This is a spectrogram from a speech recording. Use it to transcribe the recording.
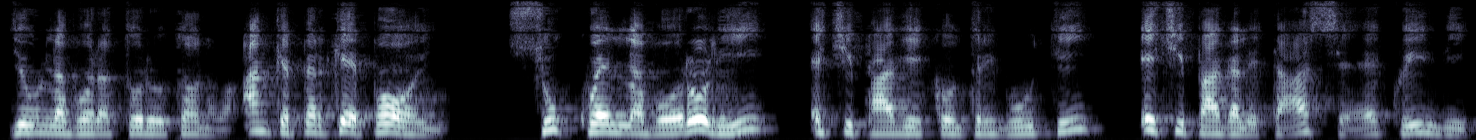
di un lavoratore autonomo, anche perché poi su quel lavoro lì e ci paga i contributi e ci paga le tasse, eh? quindi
